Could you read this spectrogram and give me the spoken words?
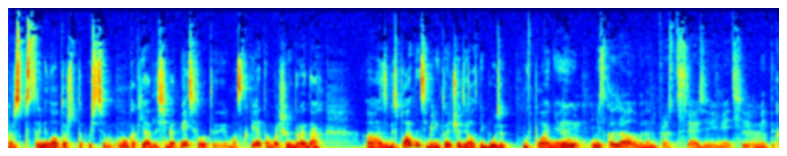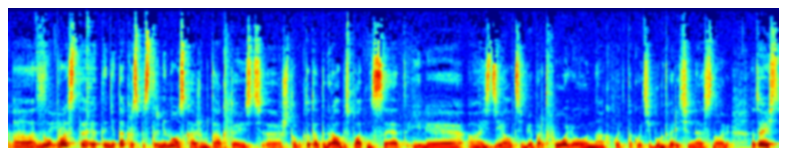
распространено, то, что, допустим, ну, как я для себя отметила, вот и в Москве, там, в больших городах, а за бесплатно тебе никто ничего делать не будет. Ну, в плане... Ну, не сказала бы, надо просто связи иметь и уметь договариваться. А, ну, и... просто это не так распространено, скажем так, то есть, э, чтобы кто-то отыграл бесплатно сет или а, сделал тебе портфолио на какой-то такой, типа, благотворительной основе. Ну, то есть,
